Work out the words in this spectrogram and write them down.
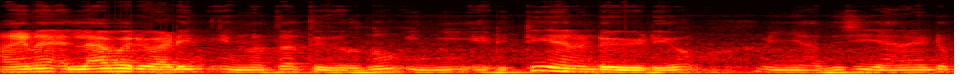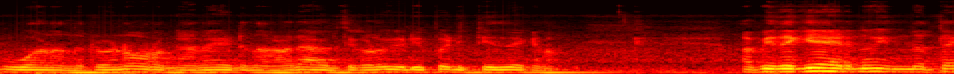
അങ്ങനെ എല്ലാ പരിപാടിയും ഇന്നത്തെ തീർന്നു. ഇനി എഡിറ്റ് ചെയ്യാനുണ്ട് വീഡിയോ ഇനി അത് ചെയ്യാനായിട്ട് പോവാണ്. എന്നിട്ട് വേണം ഉറങ്ങാനായിട്ട്. നാളെ രാവിലത്തേക്കുള്ള വീഡിയോ ഇപ്പോൾ എഡിറ്റ് ചെയ്ത് വെക്കണം. അപ്പോൾ ഇതൊക്കെയായിരുന്നു ഇന്നത്തെ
